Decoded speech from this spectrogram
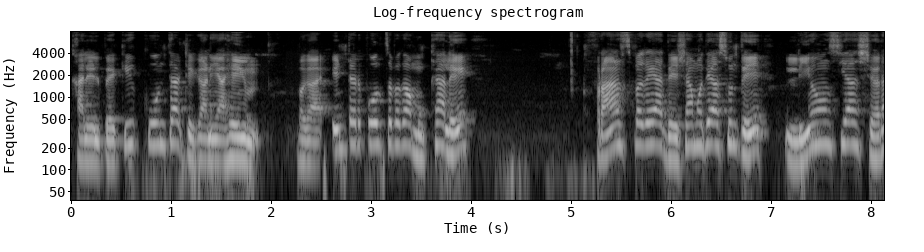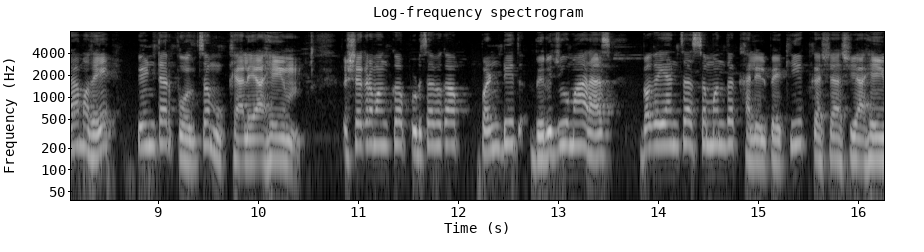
खालीलपैकी कोणत्या ठिकाणी आहे? बघा इंटरपोलचं बघा मुख्यालय फ्रान्स बघा या देशामध्ये असून ते लिओन्स या शहरामध्ये इंटरपोलचं मुख्यालय आहे. प्रश्न क्रमांक पुढचा बघा. पंडित बिरजू महाराज बघा यांचा संबंध खालीलपैकी कशाशी आहे?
